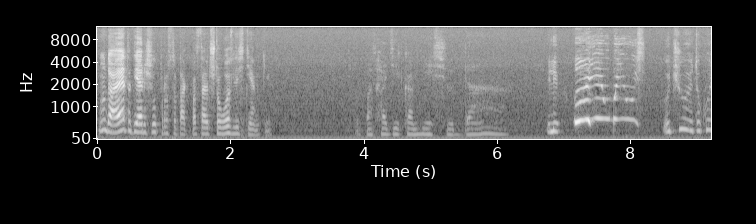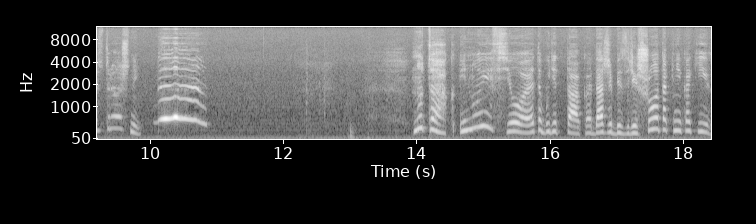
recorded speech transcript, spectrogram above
Ну да, этот я решил просто так поставить, что возле стенки. Подходи ко мне сюда. Или, а, я его боюсь. А чё, я такой страшный? Да! Ну так, и ну и все, это будет так, даже без решеток никаких,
